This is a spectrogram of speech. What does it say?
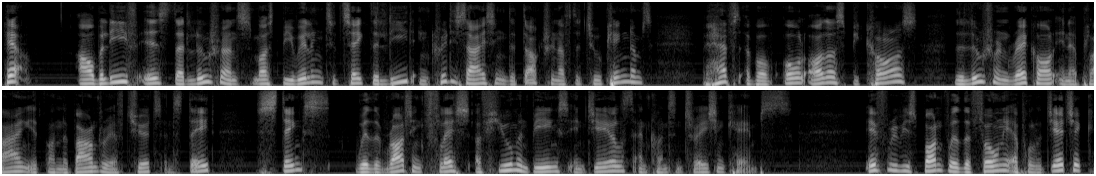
her, Our belief is that Lutherans must be willing to take the lead in criticizing the doctrine of the two kingdoms, perhaps above all others because the Lutheran record in applying it on the boundary of church and state stinks with the rotting flesh of human beings in jails and concentration camps. If we respond with the phony apologetic,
